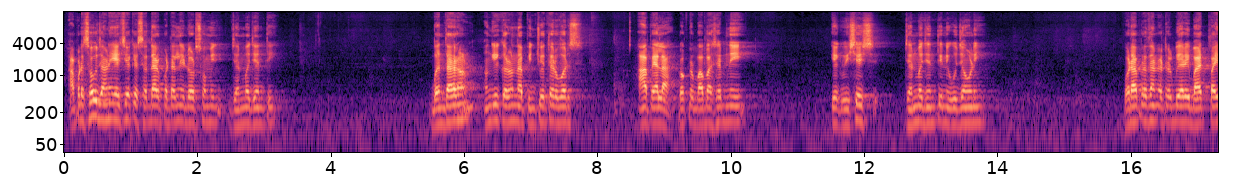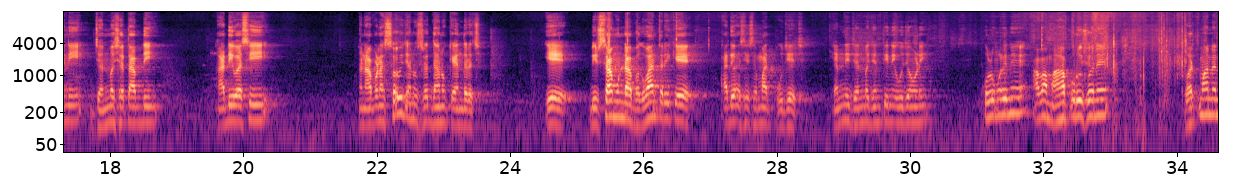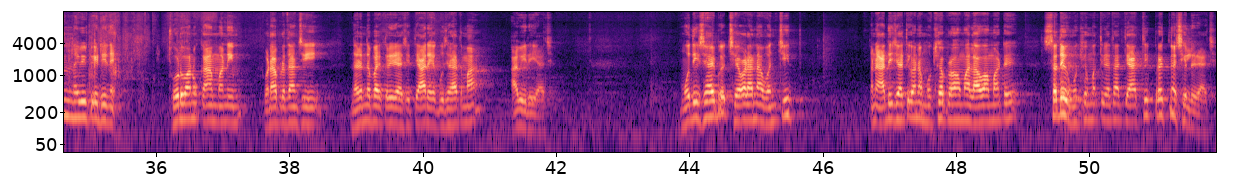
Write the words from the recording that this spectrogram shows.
આપણે સૌ જાણીએ છીએ કે સરદાર પટેલની દોઢસોમી જન્મજયંતિ બંધારણ અંગીકરણના પંચોતેર વર્ષ, આ પહેલાં ડૉક્ટર બાબા સાહેબની એક વિશેષ જન્મજયંતિની ઉજવણી, વડાપ્રધાન અટલ બિહારી વાજપેયીની જન્મ શતાબ્દી આદિવાસી અને આપણા સૌ જેનું શ્રદ્ધાનું કેન્દ્ર છે. એ બિરસા મુંડા ભગવાન તરીકે આદિવાસી સમાજ પૂજે છે. એમની જન્મજયંતિની ઉજવણી કુળ મળીને આવા મહાપુરુષોને વર્તમાન અને નવી પેઢીને છોડવાનું કામ માની વડાપ્રધાન શ્રી નરેન્દ્રભાઈ કરી રહ્યા છે ત્યારે ગુજરાતમાં આવી રહ્યા છે. મોદી સાહેબ છેવાડાના વંચિત અને આદિજાતિઓના મુખ્ય પ્રવાહમાં લાવવા માટે સદૈવ મુખ્યમંત્રી હતા, ત્યારથી પ્રયત્નશીલ રહ્યા છે.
